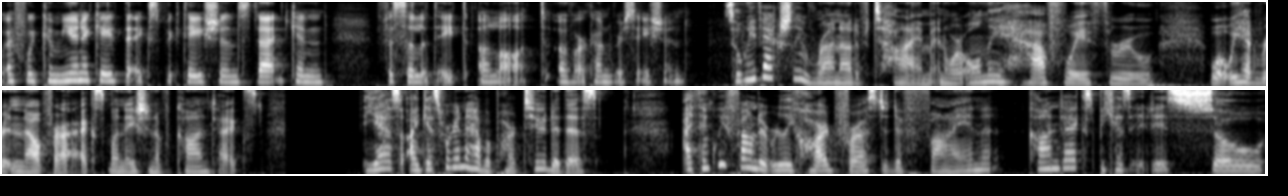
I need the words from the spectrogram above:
if we communicate the expectations, that can facilitate a lot of our conversation. So we've actually run out of time and we're only halfway through what we had written out for our explanation of context. Yeah, so I guess we're going to have a part two to this. I think we found it really hard for us to define context because it is so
